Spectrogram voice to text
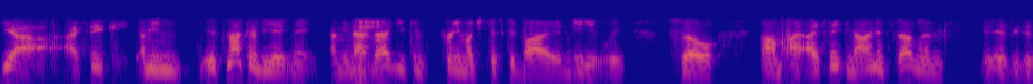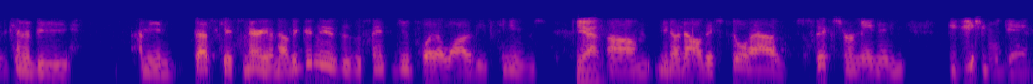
yeah, I think, I mean, it's not going to be eight and eight. I mean, that No. that you can pretty much kiss goodbye immediately. So, um, I, I think nine and seven is is going to be, I mean, best case scenario. Now, the good news is the Saints do play a lot of these teams. Yeah. Um, you know, now they still have six remaining divisional games,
